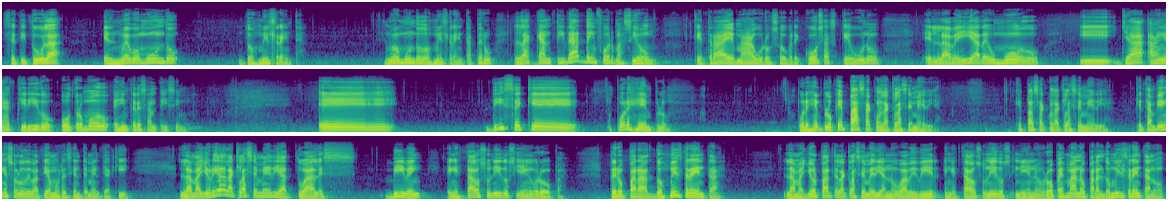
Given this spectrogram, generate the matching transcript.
Se titula El Nuevo Mundo 2030. Nuevo Mundo 2030. Pero la cantidad de información que trae Mauro sobre cosas que uno eh, la veía de un modo y ya han adquirido otro modo es interesantísimo. Eh, dice que por ejemplo, por ejemplo, ¿qué pasa con la clase media? que pasa con la clase media, que también eso lo debatíamos recientemente aquí. La mayoría de la clase media actuales viven en Estados Unidos y en Europa, pero para 2030 la mayor parte de la clase media no va a vivir en Estados Unidos ni en Europa. Es más, no, para el 2030 no.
